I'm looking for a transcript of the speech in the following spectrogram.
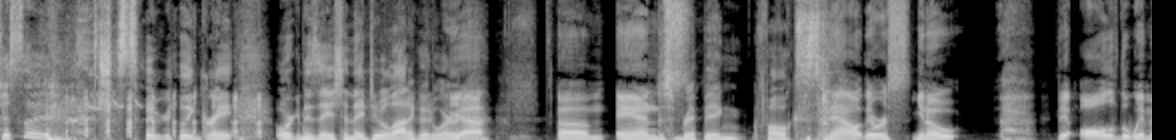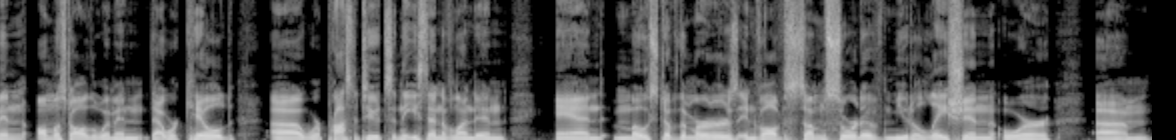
just a just a really great organization. They do a lot of good work. yeah um, and ripping folks. now there was you know the, all of the women almost all of the women that were killed uh, were prostitutes in the east end of london and most of the murders involved some sort of mutilation or um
